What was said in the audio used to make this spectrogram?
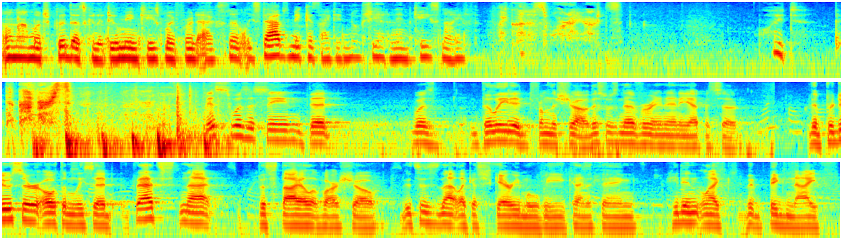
I don't know how much good that's gonna do me in case my friend accidentally stabs me because I didn't know she had an in case knife. I could have swore I heard What? the covers. This was a scene that was deleted from the show. This was never in any episode. The producer ultimately said, That's not the style of our show. This is not like a scary movie kind of thing. He didn't like the big knife.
